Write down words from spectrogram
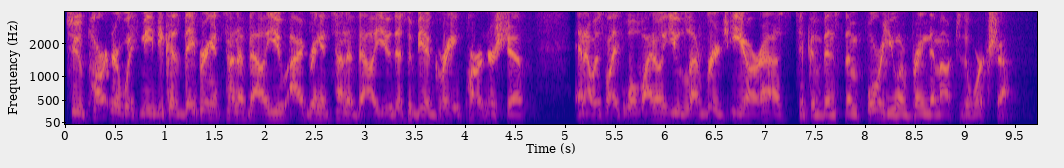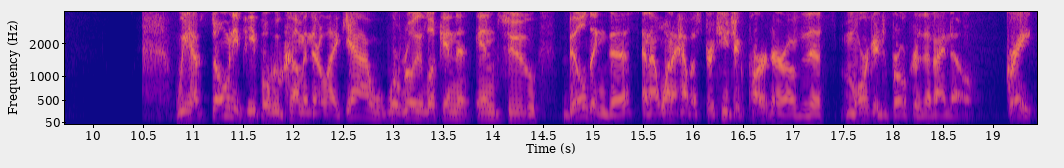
to partner with me because they bring a ton of value, I bring a ton of value. This would be a great partnership. And I was like, well, why don't you leverage ERS to convince them for you and bring them out to the workshop? We have so many people who come and they're like, yeah, we're really looking into building this, and I want to have a strategic partner of this mortgage broker that I know. Great.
